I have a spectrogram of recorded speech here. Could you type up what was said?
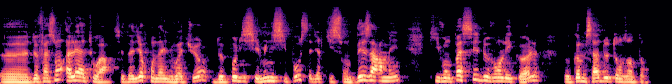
euh, de façon aléatoire. C'est-à-dire qu'on a une voiture de policiers municipaux, c'est-à-dire qui sont désarmés, qui vont passer devant l'école comme ça de temps en temps.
